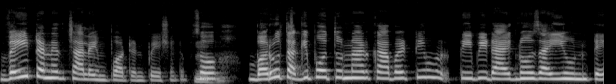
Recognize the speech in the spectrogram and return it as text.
వెయిట్ అనేది చాలా ఇంపార్టెంట్ పేషెంట్. సో బరువు తగ్గిపోతున్నారు కాబట్టి టీబీ డయాగ్నోజ్ అయ్యి ఉంటే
